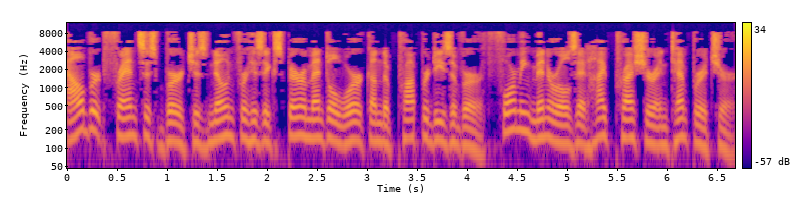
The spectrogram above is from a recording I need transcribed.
Albert Francis Birch is known for his experimental work on the properties of Earth-forming minerals at high pressure and temperature.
